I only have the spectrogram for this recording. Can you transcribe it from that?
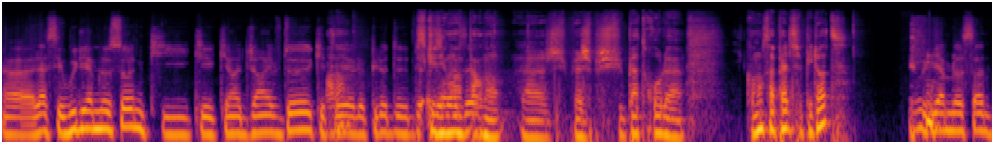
Euh, là, c'est William Lawson qui, qui, qui est déjà en F2, qui Pardon était le pilote de. de- Excusez-moi, pardon. Euh, je, je suis pas trop le. Comment s'appelle ce pilote? William Lawson.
